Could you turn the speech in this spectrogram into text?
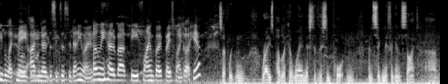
People like me, I didn't know this existed anyway. I only heard about the flying boat base when I got here. So if we can raise public awareness of this important and significant site, um,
